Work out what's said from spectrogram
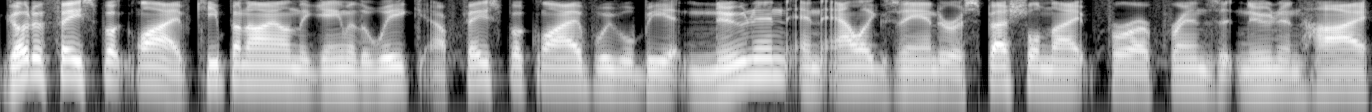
go to Facebook Live. Keep an eye on the game of the week. Our Facebook Live, we will be at Newnan and Alexander, a special night for our friends at Newnan High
